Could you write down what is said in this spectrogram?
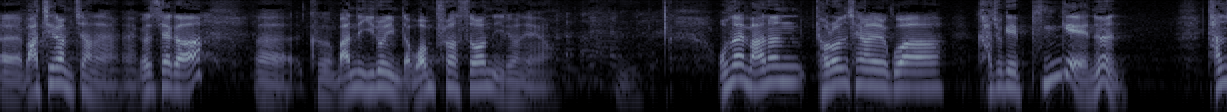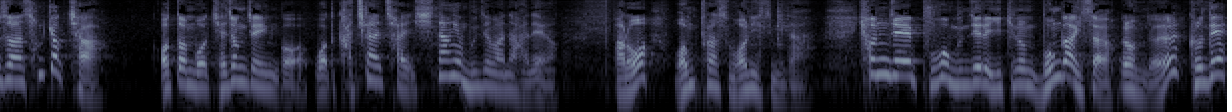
네, 마트감 있잖아요. 네, 그래서 제가 어, 그 맞는 이론입니다. one plus one 이론이에요. 음. 오늘 많은 결혼 생활과 가족의 붕괴에는 단순한 성격 차, 어떤 뭐 재정적인 거, 뭐 가치관의 차이, 신앙의 문제만은 아니에요. 바로 one plus one이 있습니다. 현재 부부 문제를 익히는 뭔가 있어요, 여러분들. 그런데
